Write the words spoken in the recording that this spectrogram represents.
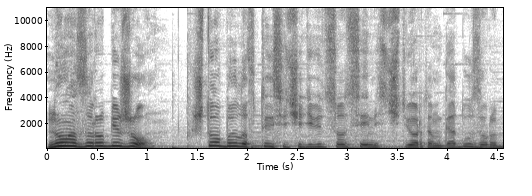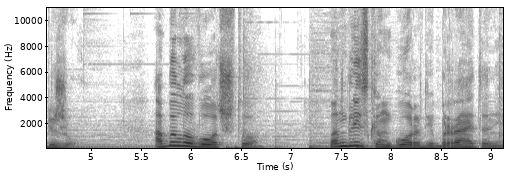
Ну а за рубежом? Что было в 1974 году за рубежом? А было вот что. В английском городе Брайтоне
